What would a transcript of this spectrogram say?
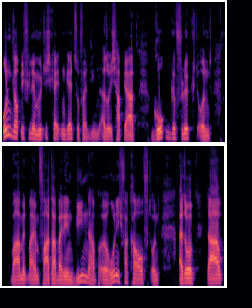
unglaublich viele Möglichkeiten, Geld zu verdienen. Also ich habe ja Gurken gepflückt und war mit meinem Vater bei den Bienen, habe äh, Honig verkauft und also da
